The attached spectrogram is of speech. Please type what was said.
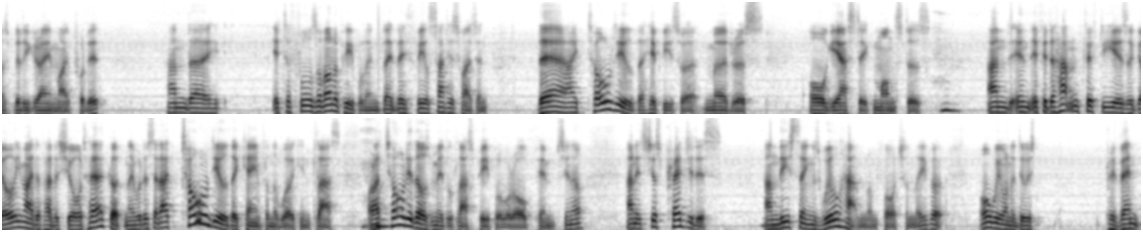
as Billy Graham might put it, and uh, it fools a lot of people, and they, they feel satisfied. And there, I told you the hippies were murderous, orgiastic monsters. And in, if it had happened 50 years ago, he might have had a short haircut, and they would have said, I told you they came from the working class, or I told you those middle class people were all pimps, you know? And it's just prejudice. And these things will happen, unfortunately, but all we want to do is prevent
